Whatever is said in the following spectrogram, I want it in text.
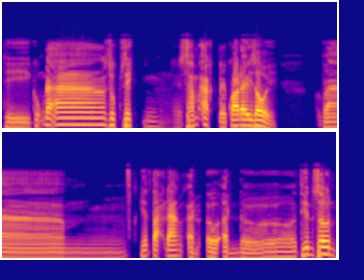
thì cũng đã dục dịch sắm ặc để qua đây rồi và hiện tại đang ẩn ở ẩn ở Thiên Sơn.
